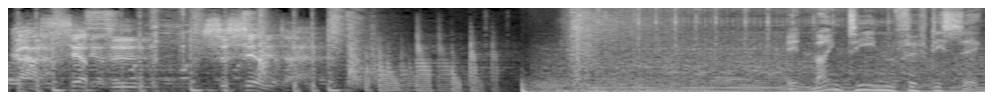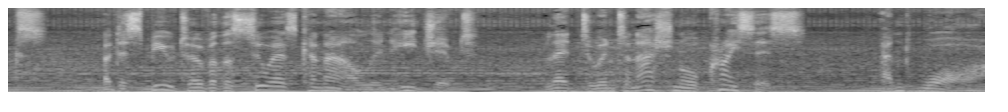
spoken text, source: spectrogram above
Cassete 60. In 1956, a dispute over the Suez Canal in Egypt led to international crisis and war.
